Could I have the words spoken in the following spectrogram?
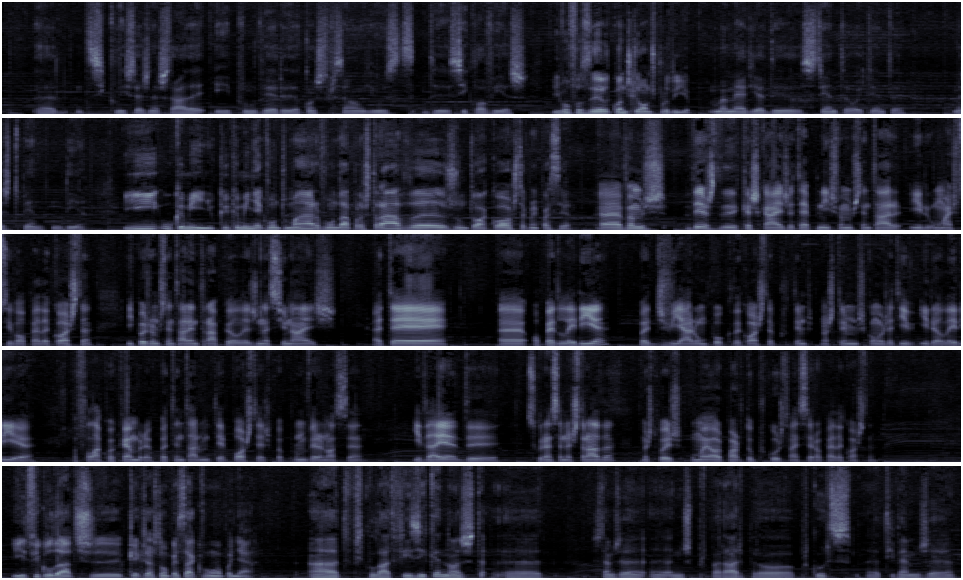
de ciclistas na estrada e promover a construção e uso de ciclovias. E vão fazer quantos quilómetros por dia? Uma média de 70, 80, mas depende do dia. E o caminho? Que caminho é que vão tomar? Vão andar para a estrada, junto à costa? Como é que vai ser? Uh, vamos, desde Cascais até Peniche, vamos tentar ir o mais possível ao pé da costa e depois vamos tentar entrar pelas nacionais até uh, ao pé de Leiria para desviar um pouco da costa, porque temos, nós temos como objetivo ir a Leiria para falar com a Câmara para tentar meter postas para promover a nossa ideia de segurança na estrada, mas depois a maior parte do percurso vai ser ao pé da costa. E dificuldades? Eh, o que é que já estão a pensar que vão apanhar? Há dificuldade física, nós uh, estamos a, a, nos preparar para o percurso. Uh, tivemos uh,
